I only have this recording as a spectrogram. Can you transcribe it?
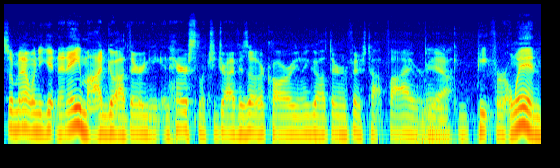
So now when you get in an A mod, go out there and, you, and Harrison lets you drive his other car, you know, you go out there and finish top five, or maybe Yeah. compete for a win.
